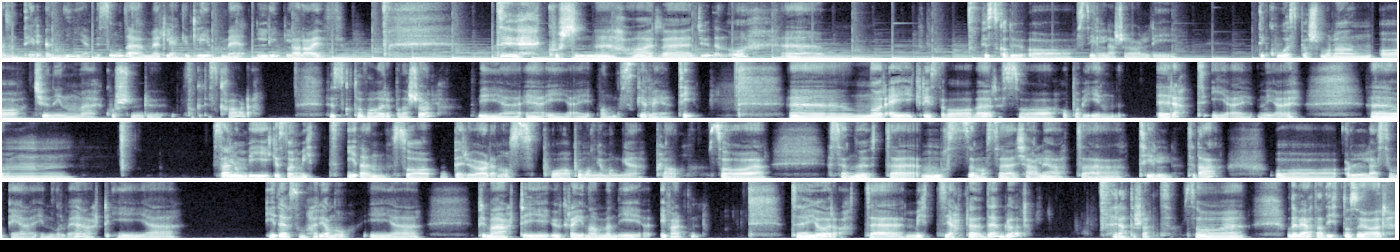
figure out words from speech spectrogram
velkommen til en ny episode med Et lekent liv med Lila Life. Du, hvordan har eh, du det nå? Um, husker du å stille deg sjøl de, de, gode spørsmålene og tune inn med hvordan du faktisk har det? Husk å ta vare på deg sjøl. Vi eh, er i ei vanskelig tid. Eh, når ei krise var over, så hoppa vi inn rett i ei ny ei. Um, selv om vi ikke står midt i den, så berører den oss på, på mange, mange plan. Så jeg sender ut masse, masse kjærlighet til, til deg og alle som er involvert i i det som herjer nå, i, eh, primært i Ukraina, men i, i, verden. Det gjør at eh, mitt hjerte, det blør, rett og slett. Så, eh, og det vet jeg ditt også gjør.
